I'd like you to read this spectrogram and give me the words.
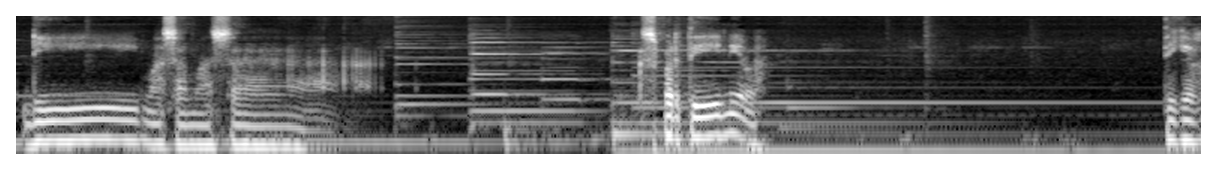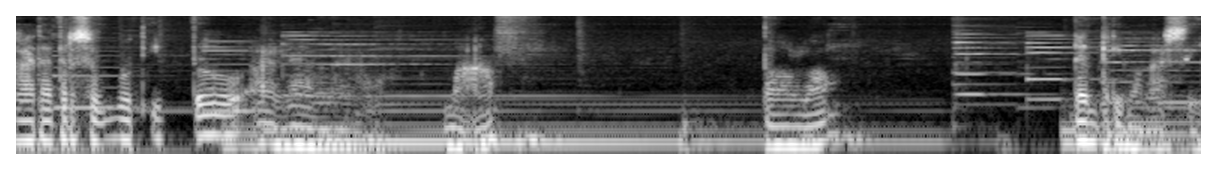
di masa-masa seperti inilah Tiga kata tersebut itu adalah maaf, tolong, dan terima kasih.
